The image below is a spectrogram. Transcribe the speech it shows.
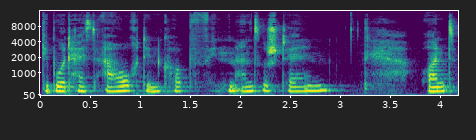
Geburt heißt auch, den Kopf hinten anzustellen. Und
